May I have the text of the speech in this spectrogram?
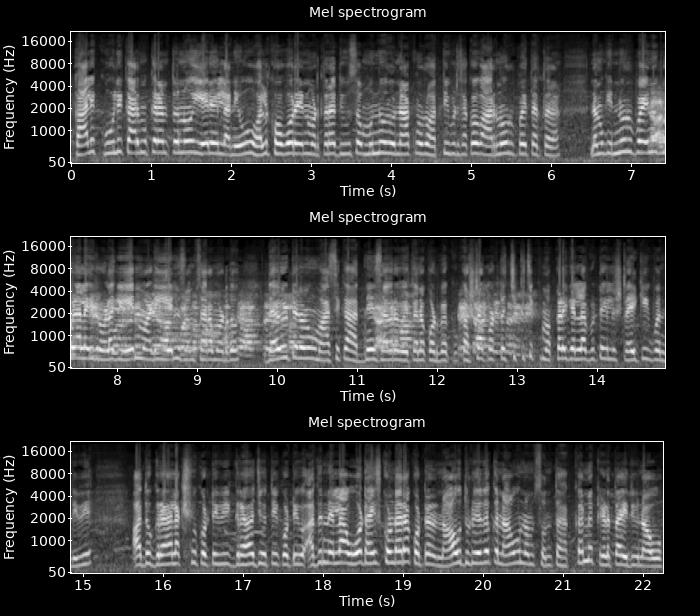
ಖಾಲಿ ಕೂಲಿ ಕಾರ್ಮಿಕರಂತೂ ಏನೂ ಇಲ್ಲ. ನೀವು ಹೊಲಕ್ಕೆ ಹೋಗೋರು ಏನು ಮಾಡ್ತಾರೆ? ದಿವಸ ಮುನ್ನೂರು ನಾಲ್ಕುನೂರು ಹತ್ತಿ ಬಿಡ್ಸಕ್ಕೆ ಹೋಗಿ ಆರುನೂರು ರೂಪಾಯಿ ತರ್ತಾರೆ. ನಮ್ಗೆ ಇನ್ನೂರು ರೂಪಾಯಿನೂ ಬೀಳಲ್ಲ. ಇದ್ರೊಳಗೆ ಏನು ಮಾಡಿ, ಏನು ಸಂಸಾರ ಮಾಡೋದು? ದಯವಿಟ್ಟು ನಮಗೆ ಮಾಸಿಕ ಹದಿನೈದು ಸಾವಿರ ವೇತನ ಕೊಡಬೇಕು. ಕಷ್ಟಪಟ್ಟು ಚಿಕ್ಕ ಚಿಕ್ಕ ಮಕ್ಕಳಿಗೆಲ್ಲ ಬಿಟ್ಟು ಇಲ್ಲಿ ಸ್ಟ್ರೈಕಿಗೆ ಬಂದೀವಿ. ಅದು ಗೃಹಲಕ್ಷ್ಮಿ ಕೊಟ್ಟಿವಿ ಗೃಹ ಜ್ಯೋತಿ ಕೊಟ್ಟಿವಿ, ಅದನ್ನೆಲ್ಲ ಓಟ್ ಹಾಯಿಸ್ಕೊಂಡಾರ ಕೊಟ್ಟಾರ. ನಾವು ದುಡಿಯೋದಕ್ಕೆ ನಾವು ನಮ್ಮ ಸ್ವಂತ ಹಕ್ಕನ್ನು ಕೇಳ್ತಾ ಇದೀವಿ ನಾವು.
